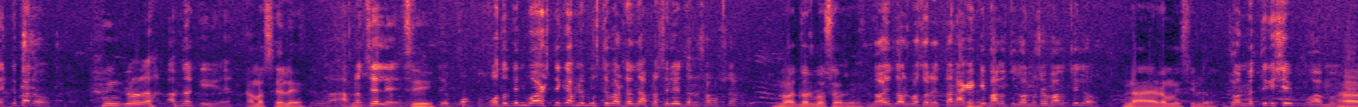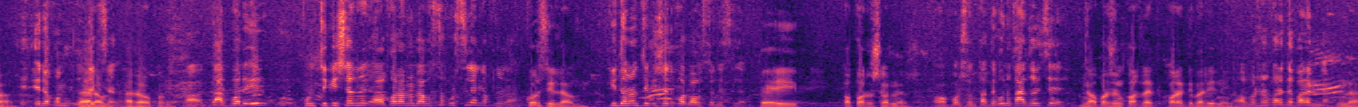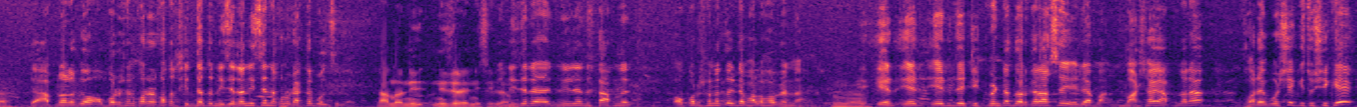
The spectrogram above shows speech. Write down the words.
দেখতে পারো। আপনার কি আমার ছেলে। আপনার ছেলে? জি। কতদিন বয়স থেকে আপনি বুঝতে পারছেন যে আপনার ছেলের জন্য সমস্যা? নয় দশ বছরে। নয় দশ বছরে। তার আগে কি ভালো ছিল জন্ম সময় ভালো ছিল? না এরমই ছিল। জন্মের থেকে সে হ্যাঁ। এরকম দেখছেন? এরকম। হ্যাঁ, তারপরে এর কোন চিকিৎসা করানোর ব্যবস্থা করছিলেন আপনারা? করছিলাম। কি ধরনের চিকিৎসা করার ব্যবস্থা নিয়েছিলেন? এই অপারেশনের। অপারেশন তাতে কোনো কাজ হয়েছে? না অপারেশন করাতে পারি নাই। অপারেশন করাতে পারেন না না। তা আপনারা কি অপারেশন করার কথা সিদ্ধান্ত নিজেরা নিছেন না কোনো ডাক্তার বলছিল? আমরা নি- নিজেরাই নিছিলাম। নিজেরা নিলে আপনার অপারেশনে তো এটা ভালো হবে না। না। এর এর এর যে ট্রিটমেন্টটা দরকার আছে এটা বাসায় আপনারা ঘরে বসে কিছু শিখে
